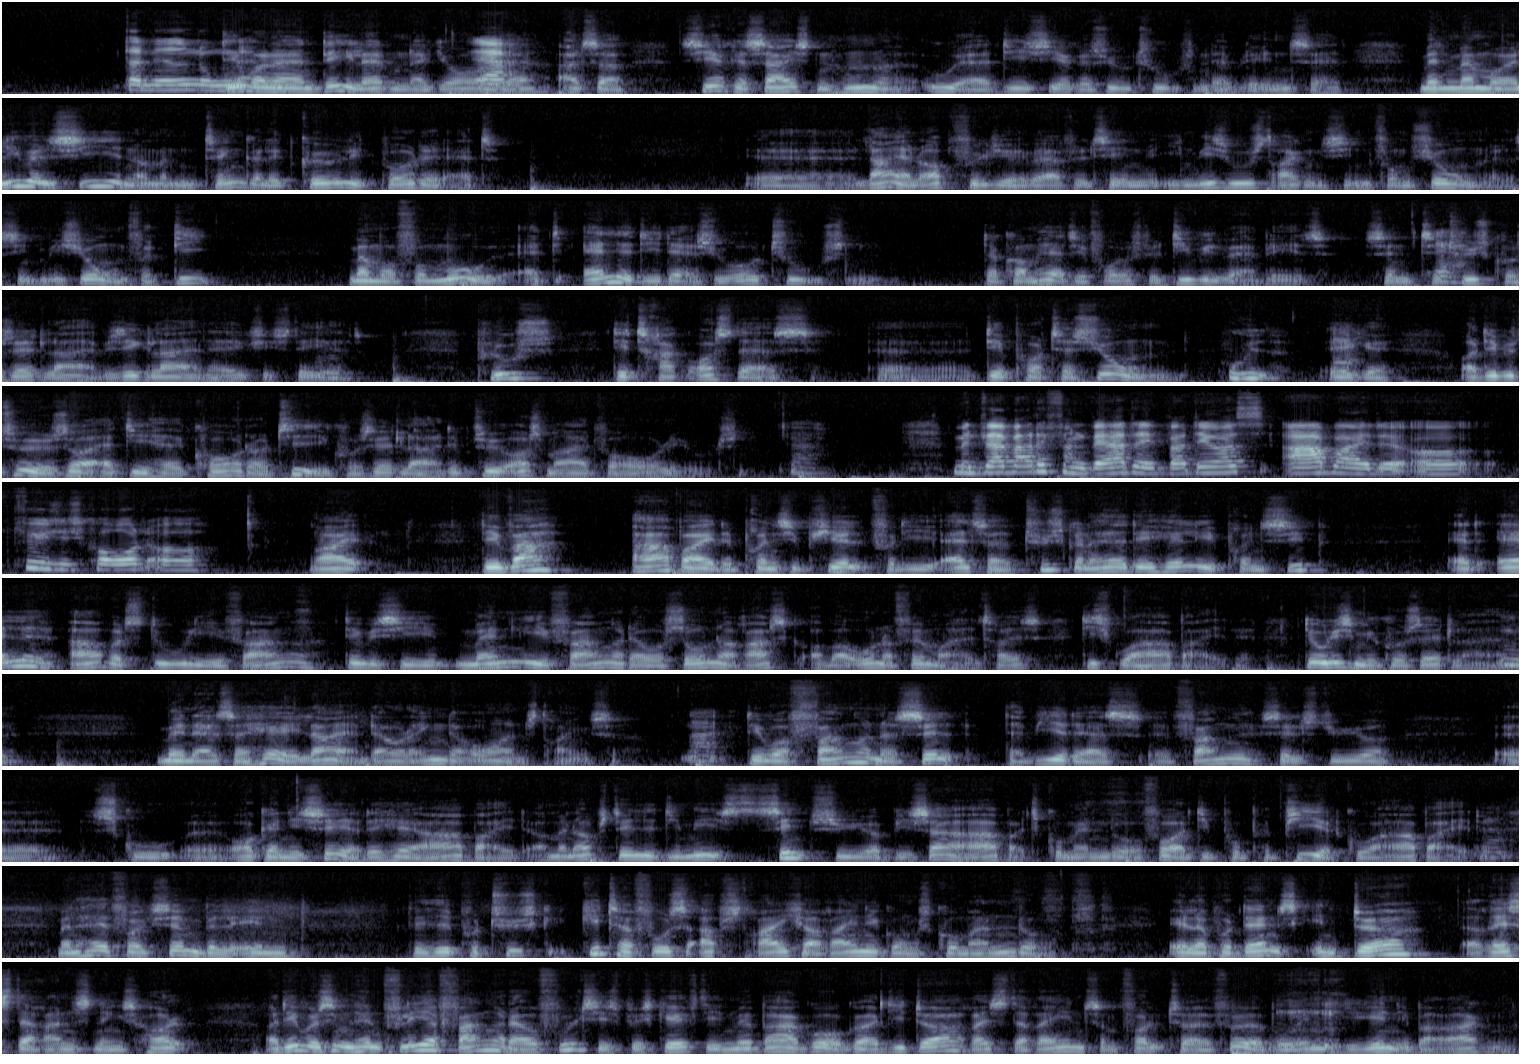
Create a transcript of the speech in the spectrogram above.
dernede nogle Det var der en del af dem, der gjorde, ja. ja. Altså cirka 1600 ud af de cirka 7000, der blev indsat. Men man må alligevel sige, når man tænker lidt køligt på det, at øh, lejren opfyldte jo i hvert fald til en, i en vis udstrækning sin funktion eller sin mission, fordi man må formode, at alle de der 7-8.000, der kom her til Frøsle, de ville være blevet sendt til Ja. ja. tysk korsetlejr, hvis ikke lejren havde eksisteret. Mm. Plus, det trak også deres øh, deportation ud, Ja. ja. ikke? Og det betød jo så, at de havde kortere tid i korsetlejr. Det betød også meget for overlevelsen. Men hvad var det for en hverdag? Var det også arbejde og fysisk hårdt og... Nej, det var arbejde principielt, fordi altså tyskerne havde det hellige princip, at alle arbejdsduelige fanger, det vil sige mandlige fanger, der var sunde og rask og var under 55, de skulle arbejde. Det var ligesom i korsetlejrene. Mm. Men altså her i lejren, der var der ingen, der overanstrengte sig. Nej. Det var fangerne selv, der via deres øh, fangeselvstyre øh, skulle øh, organisere det her arbejde, og man opstillede de mest sindssyge og bizarre arbejdskommandoer for, at de på papiret kunne arbejde. Ja. Man havde for eksempel en, det hed på tysk, Gitterfuss Abstreicher Reinigungskommando, eller på dansk en dørrestaurensningshold. Og det var simpelthen flere fanger, der var fuldtidsbeskæftiget med bare at gå og gøre de dørrester rene, som folk tørrede før på, inden de gik ind i barakken.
